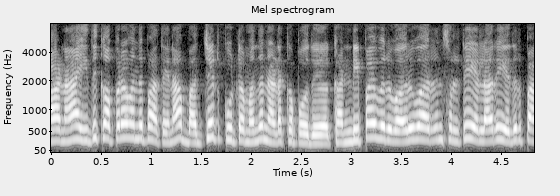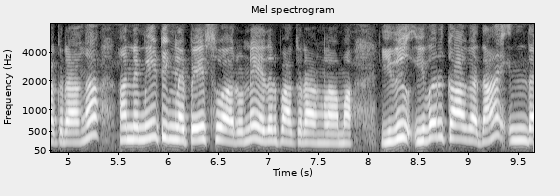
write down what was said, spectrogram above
ஆனால் இதுக்கப்புறம் வந்து பார்த்தீங்கன்னா பட்ஜெட் கூட்டம் வந்து நடக்க போகுது. கண்டிப்பாக இவர் வருவாருன்னு சொல்லிட்டு எல்லாரும் எதிர்பார்க்குறாங்க. அந்த மீட்டிங்கில் பேசுவாருன்னு எதிர்பார்க்குறாங்களாமா? இது இவருக்காக தான் இந்த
